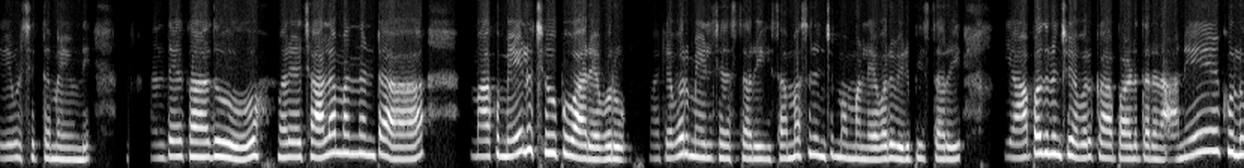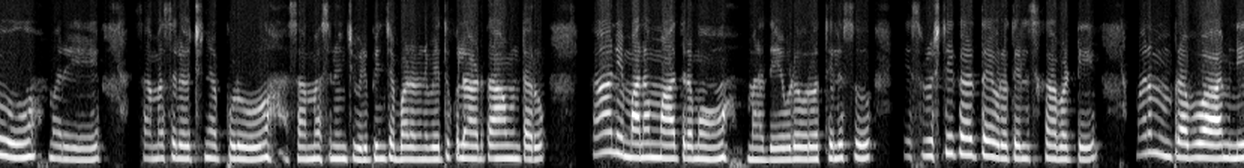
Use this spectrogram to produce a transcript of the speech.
దేవుడి చిత్తమై ఉంది. అంతేకాదు మరి చాలా మంది అంట మాకు మేలు చూపు వారెవరు? మాకెవరు మేలు చేస్తారు? ఈ సమస్య నుంచి మమ్మల్ని ఎవరు విడిపిస్తారు? ఈ ఆపద నుంచి ఎవరు కాపాడుతారని అనేకులు మరి సమస్యలు వచ్చినప్పుడు ఆ సమస్య నుంచి విడిపించబడాలని వెతుకులాడుతూ ఉంటారు. కానీ మనం మాత్రము మన దేవుడు ఎవరో తెలుసు ఈ సృష్టికర్త ఎవరో తెలుసు కాబట్టి మనం ప్రభు నీ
